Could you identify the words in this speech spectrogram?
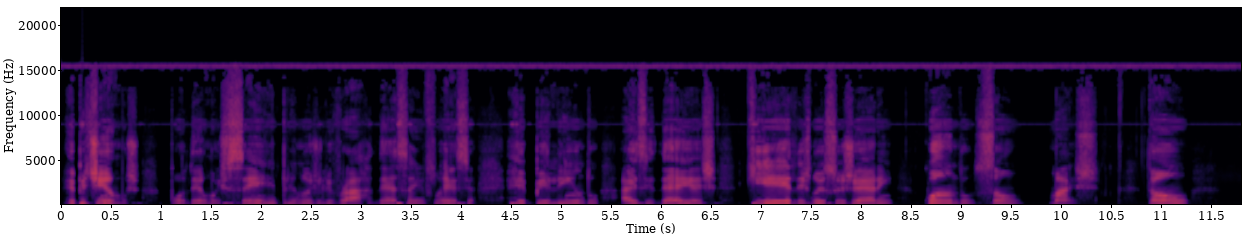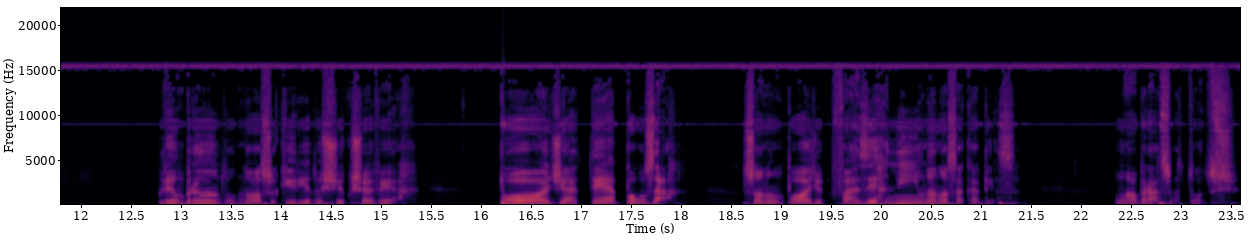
Repetimos, podemos sempre nos livrar dessa influência, repelindo as ideias que eles nos sugerem quando são más. Então, lembrando nosso querido Chico Xavier, pode até pousar, só não pode fazer ninho na nossa cabeça. Um abraço a todos.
